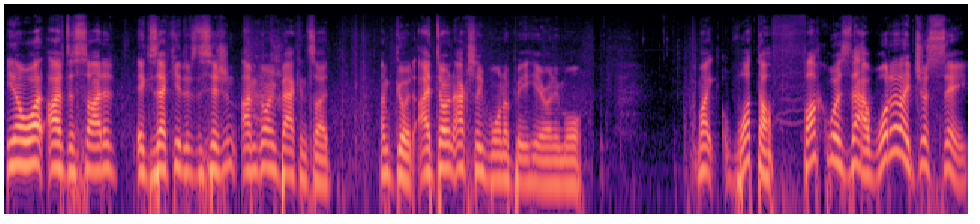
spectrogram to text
You know what? I've decided. Executive decision. I'm going back inside. I'm good. I don't actually want to be here anymore. Mike, what the fuck was that? What did I just see?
